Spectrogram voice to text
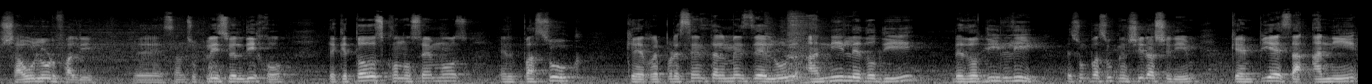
Shaul Urfali de San Suplicio, él dijo de que todos conocemos el pasuk que representa el mes de Elul, Ani le dodi, bedodi li. Es un pasuk en Shira Shirim que empieza Ani,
